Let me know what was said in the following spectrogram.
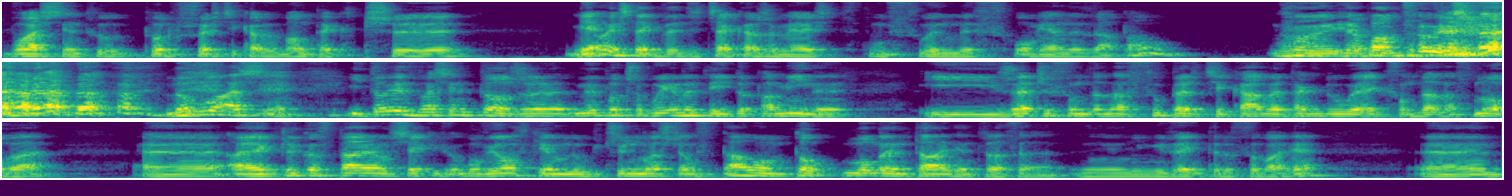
Właśnie, tu poruszyłeś ciekawy wątek. Czy miałeś tak do dzieciaka, że miałeś ten słynny słomiany zapał? No, ja mam cały czas. No właśnie. I to jest właśnie to, że my potrzebujemy tej dopaminy i rzeczy są dla nas super ciekawe tak długo, jak są dla nas nowe. E, A jak tylko stają się jakimś obowiązkiem lub czynnością stałą, to momentalnie tracę e, nimi zainteresowanie. E,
